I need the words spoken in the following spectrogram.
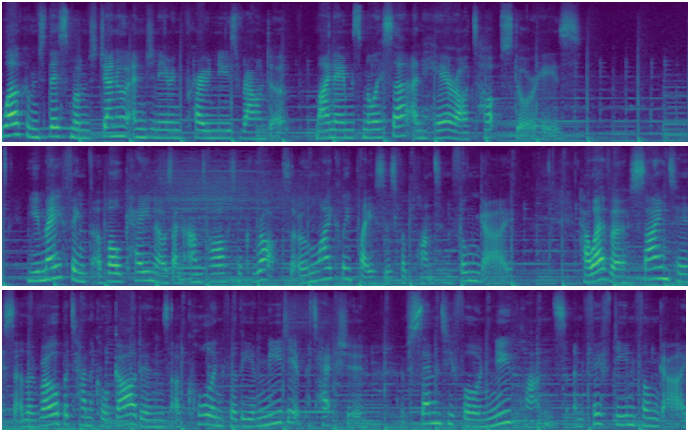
Welcome to this month's General Engineering Pro News Roundup. My name is Melissa and here are top stories. You may think that volcanoes and Antarctic rocks are unlikely places for plants and fungi. However, scientists at the Royal Botanical Gardens are calling for the immediate protection of 74 new plants and 15 fungi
